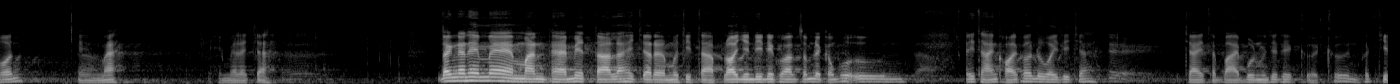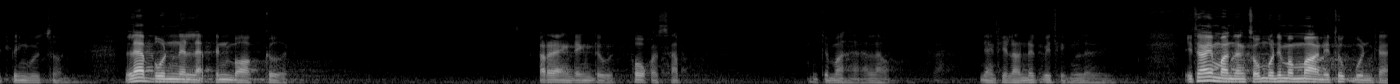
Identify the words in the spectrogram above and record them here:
ผลเห็นไหมเห็นไหมล่ะจ๊ะดังนั้นให้แม่มันแผ่เมตตาและให้เจริญมุทิตาพลอยยินดีในความสำเร็จของผู้อื่นอธิษฐานขอให้เขารวยสิจ๊ะใจสบายบุญมันจะได้เกิดขึ้นเพราะจิตเป็นกุศล และบุญนั่นแหละเป็นบ่อกเกิด แรงดึงดูดโภคทรัพย์ มันจะมาหาเรา อย่างที่เรานึกไม่ถึงเลย อีกทั้งให้มันสังสมบุญให้มากๆในทุกบุญจ้ะ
